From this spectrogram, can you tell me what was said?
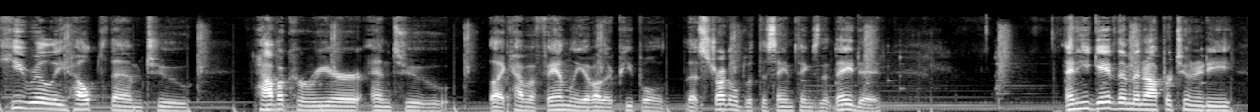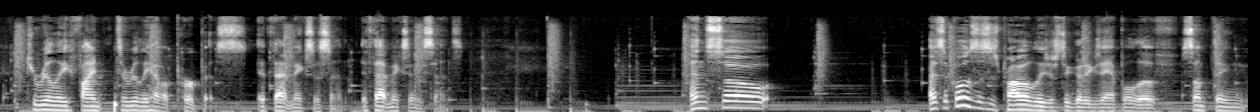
he really helped them to have a career and to like have a family of other people that struggled with the same things that they did. And he gave them an opportunity to really find to really have a purpose if that makes a sense if that makes any sense. And so i suppose this is probably just a good example of something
